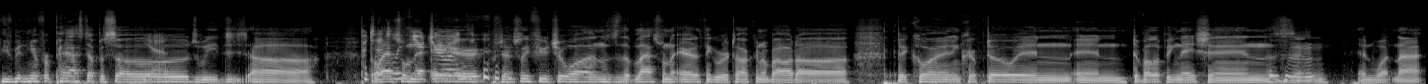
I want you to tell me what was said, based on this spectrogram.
You've been here for past episodes. We uh. The last Potentially one that future aired, ones. potentially future ones. The last one that aired, I think we were talking about uh, Bitcoin and crypto in in developing nations Mm-hmm. and and whatnot.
